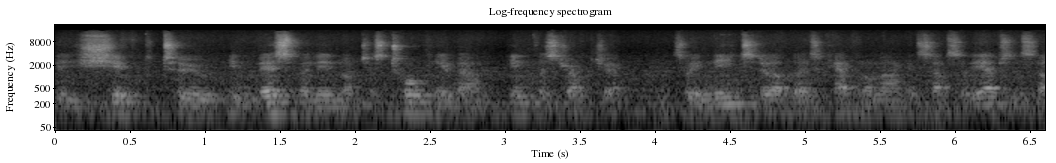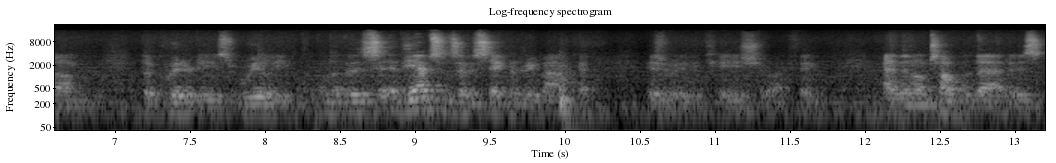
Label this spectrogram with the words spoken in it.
the shift to investment in not just talking about infrastructure, so we need to develop those capital market stuff. So the absence of um, liquidity is really, the absence of a secondary market is really the key issue, I think. And then on top of that is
